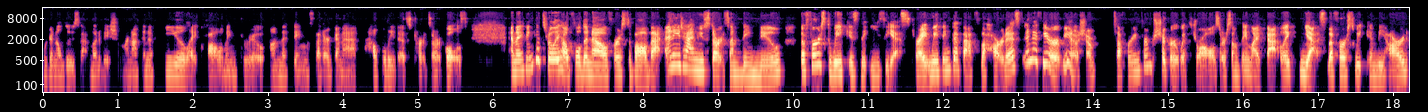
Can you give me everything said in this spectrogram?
we're going to lose that motivation. We're not going to feel like following through on the things that are going to help lead us towards our goals. And I think it's really helpful to know, first of all, that anytime you start something new, the first week is the easiest, right? We think that that's the hardest. And if you're, you know, suffering from sugar withdrawals or something like that. Like, yes, the first week can be hard,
